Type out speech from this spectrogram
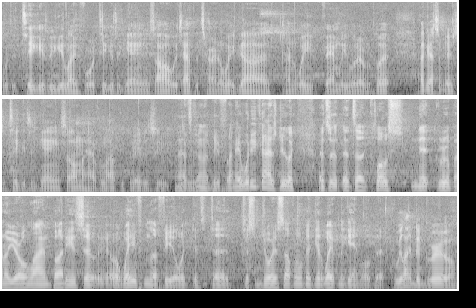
with the tickets. We get like four tickets a game, so I always have to turn away guys, turn away family, whatever. But I got some extra tickets to game, so I'm gonna have a lot of people there this year. That's gonna be fun. Hey, what do you guys do? Like, it's a it's a close knit group. I know your old line buddies. So you know, away from the field, it's uh, just enjoy yourself a little bit, get away from the game a little bit. We like the grill.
